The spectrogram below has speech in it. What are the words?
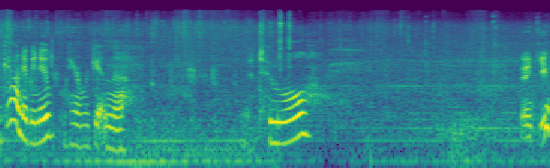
Okay, on, newbie noob. Here we're getting the, the tool. Thank you.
